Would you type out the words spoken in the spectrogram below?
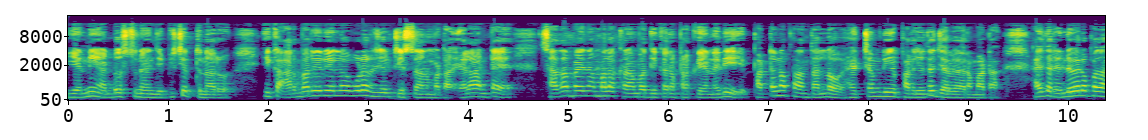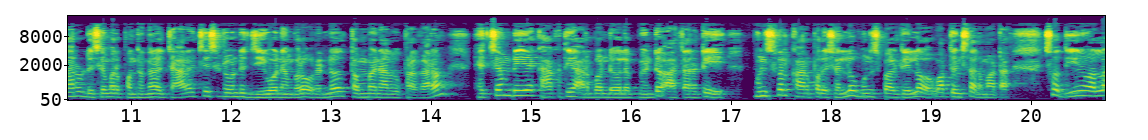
ఇవన్నీ అడ్డొస్తున్నాయని చెప్పి చెప్తున్నారు. ఇక అర్బన్ ఏరియాలో కూడా రిజెక్ట్ చేస్తున్నారు అనమాట ఎలా అంటే సదబైనామాల క్రమబద్ధీకరణ ప్రక్రియ అనేది పట్టణ ప్రాంతాల్లో హెచ్ఎండిఏ పరిధిలో జరగదనమాట అయితే రెండు వేల పదహారు డిసెంబర్ పంతొమ్మిదిన జారీ చేసినటువంటి జీవో నెంబరు రెండు వందల తొంభై నాలుగు ప్రకారం HMDA Kakatiya urban development authority municipal కార్పొరేషన్లు మున్సిపాలిటీల్లో వర్తించదనమాట సో దీనివల్ల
